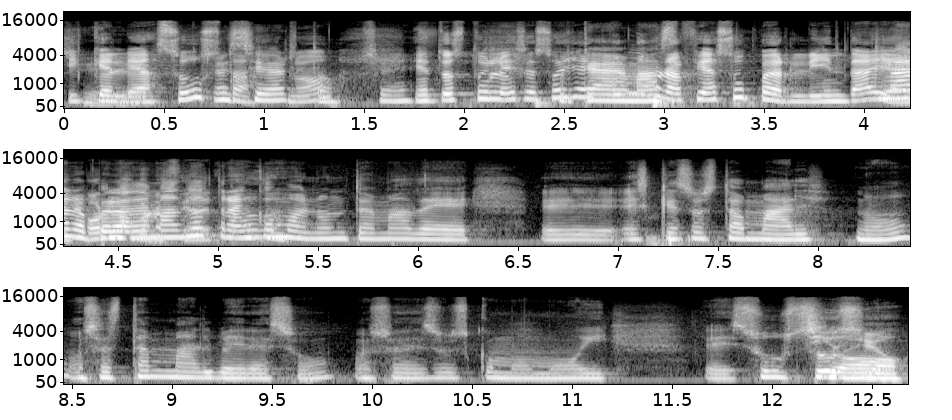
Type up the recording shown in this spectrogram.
Y que le asusta, Es cierto, ¿no? sí. Entonces tú le dices, oye, Porque hay además- pornografía súper linda. y Claro, pero además lo traen todo". como en un tema de, eh, es que eso está mal, ¿no? O sea, está mal ver eso. O sea, eso es como muy eh, sucio. Sucio.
